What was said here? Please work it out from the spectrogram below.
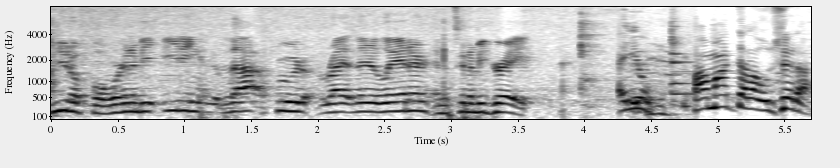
Beautiful. We're gonna be eating that food right there later, and it's gonna be great. Ayú, a Marta la dulcera,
